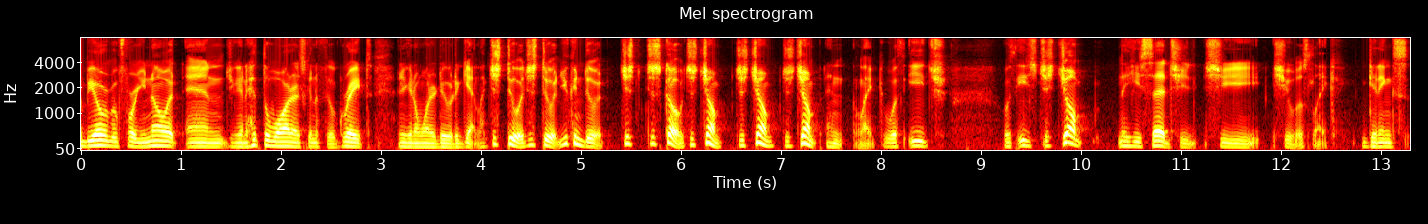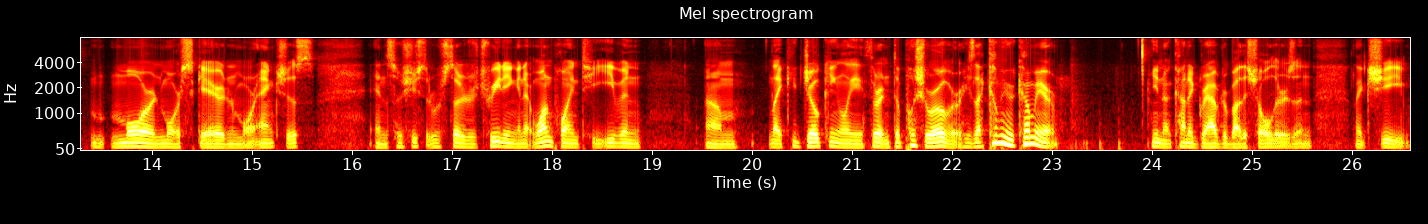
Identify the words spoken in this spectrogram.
to be over before you know it, and you're to hit the water. It's to feel great, and you're to want to do it again. Like, just do it, just do it. You can do it. Just, just go, just jump, just jump, just jump. And like with each, with each, just jump. He said she, she, she was like getting more and more scared and more anxious, and so she started retreating. And at one point, he even, um, like jokingly threatened to push her over. He's like, "Come here, come here," you know, kind of grabbed her by the shoulders and like she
